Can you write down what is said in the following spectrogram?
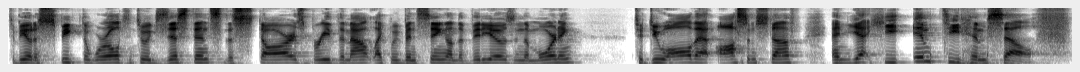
to be able to speak the worlds into existence. The stars breathe them out, like we've been seeing on the videos in the morning. to do all that awesome stuff, and yet he emptied himself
